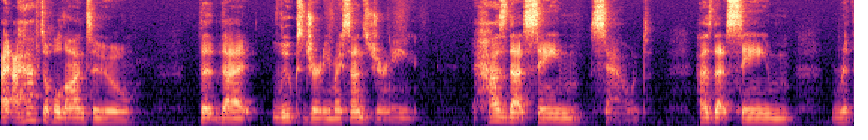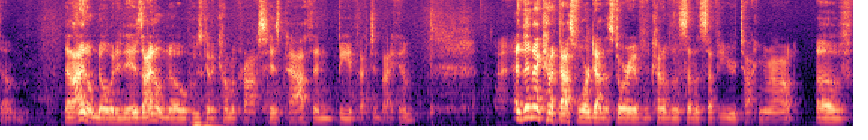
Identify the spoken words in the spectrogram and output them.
I, I have to hold on to the that Luke's journey, my son's journey, has that same sound, has that same rhythm. That I don't know what it is. I don't know who's going to come across his path and be affected by him. And then I kind of fast forward down the story of kind of some of the stuff you're talking about of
